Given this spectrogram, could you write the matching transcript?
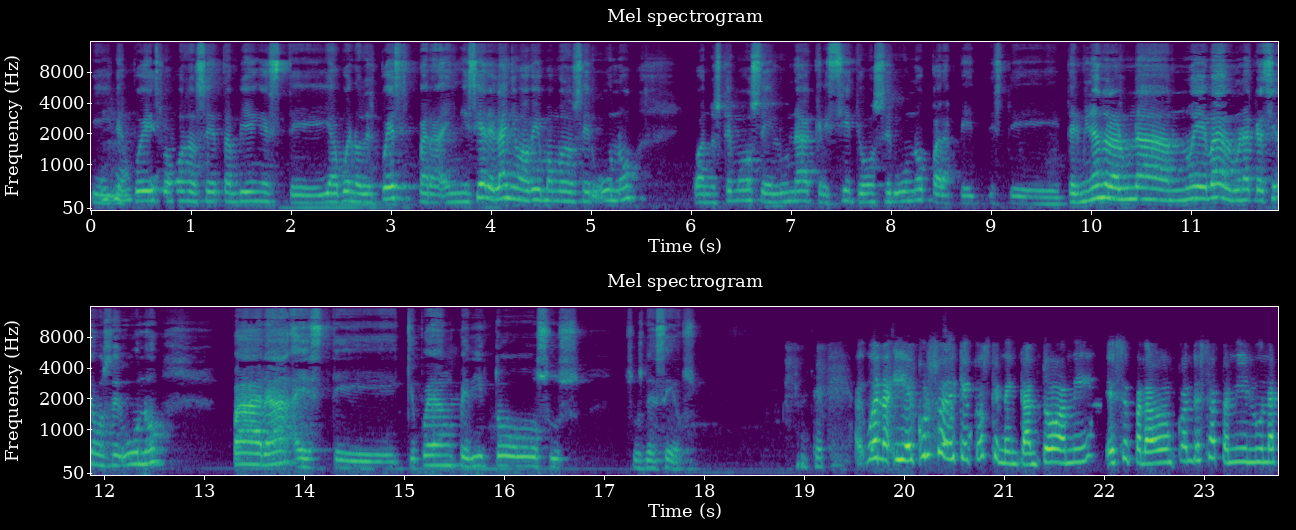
Y después vamos a hacer también, este, ya bueno, después para iniciar el año más bien vamos a hacer uno, cuando estemos en luna creciente vamos a hacer uno para, este, terminando la luna nueva, la luna creciente vamos a hacer uno para este, que puedan pedir todos sus, sus deseos. Bueno, y el curso de Quecos que me encantó a mí, ese para ¿cuándo está también luna,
